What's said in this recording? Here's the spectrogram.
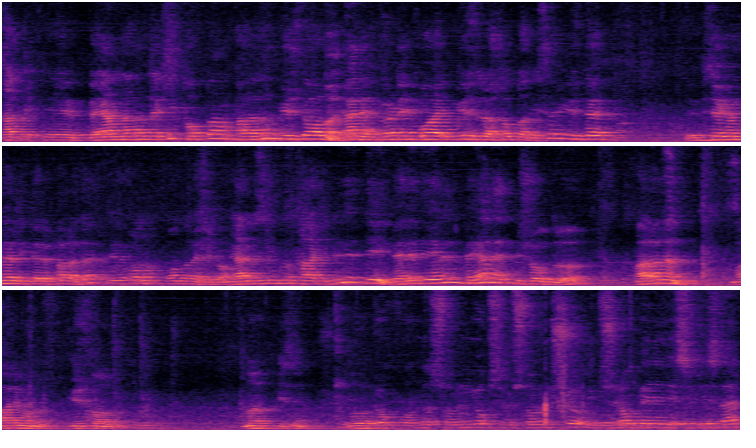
kat, e, beyanlarındaki toplam paranın yüzde onu. Yani örneğin bu ay 100 lira topladıysa yüzde bize gönderdikleri para da 10 lira şey. Yani bizim bunun takibini değil, belediyenin beyan etmiş olduğu paranın malumunuz yüzde onu. Bunu bizim bu Yok onda sorun yok. Şimdi sorun şu. Sinop Belediyesi bizden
